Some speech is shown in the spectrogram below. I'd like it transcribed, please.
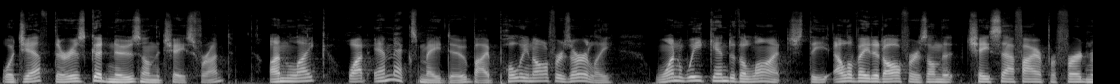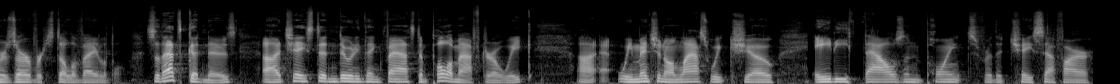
Well, Jeff, there is good news on the Chase front. Unlike what Amex may do by pulling offers early, one week into the launch, the elevated offers on the Chase Sapphire Preferred and Reserve are still available. So that's good news. Uh, Chase didn't do anything fast and pull them after a week. Uh, we mentioned on last week's show 80,000 points for the Chase Sapphire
